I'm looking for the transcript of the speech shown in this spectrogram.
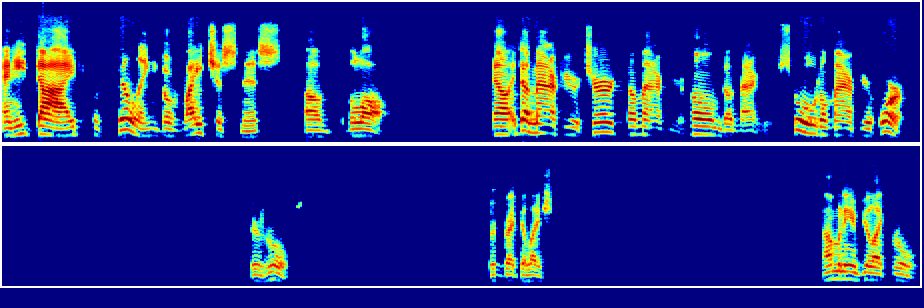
and he died fulfilling the righteousness of the law. Now, it doesn't matter if you're at church, don't matter if you're at home, don't matter if you're at school, don't matter if you're at work. There's rules. There's regulations. How many of you like rules?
